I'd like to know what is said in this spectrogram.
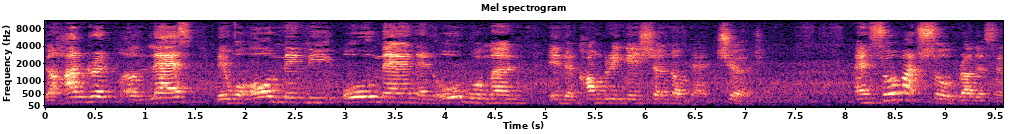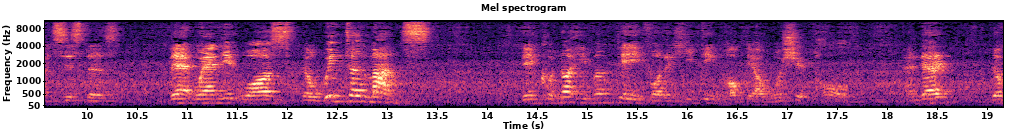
The hundred or less, they were all mainly old men and old women in the congregation of that church. And so much so, brothers and sisters, that when it was the winter months, they could not even pay for the heating of their worship hall. And then the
